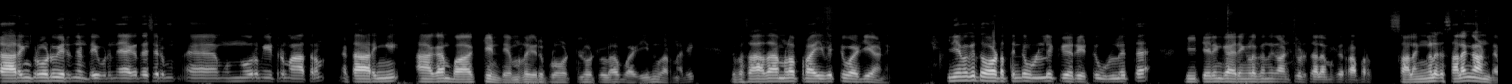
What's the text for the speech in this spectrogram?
ടാറിംഗ് റോഡ് വരുന്നുണ്ട്. ഇവിടുന്ന് ഏകദേശം ഒരു മുന്നൂറ് മീറ്റർ മാത്രം ടാറിങ് ആകാൻ ബാക്കിയുണ്ട് നമ്മളെ ഈ ഒരു പ്ലോട്ടിലോട്ടുള്ള വഴി എന്ന് പറഞ്ഞാൽ ഇപ്പൊ സാധാ നമ്മളെ പ്രൈവറ്റ് വഴിയാണ്. ഇനി നമുക്ക് തോട്ടത്തിന്റെ ഉള്ളിൽ കയറിയിട്ട് ഉള്ളിലത്തെ ഡീറ്റെയിലും കാര്യങ്ങളൊക്കെ ഒന്ന് കാണിച്ചു കൊടുത്താൽ നമുക്ക് റബ്ബർ സ്ഥലങ്ങൾ സ്ഥലം കാണണ്ടേ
